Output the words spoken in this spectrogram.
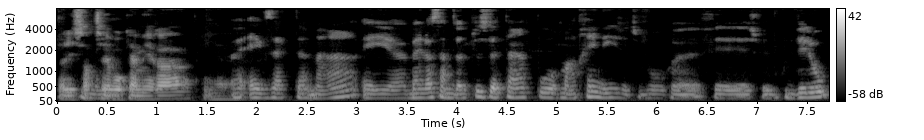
D'aller sortir vos caméras. puis, euh, exactement. Et euh, ben là, ça me donne plus de temps pour m'entraîner. J'ai toujours euh, fait, je fais beaucoup de vélo.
